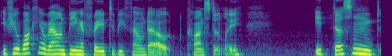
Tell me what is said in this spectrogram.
if you're walking around being afraid to be found out constantly, it doesn't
